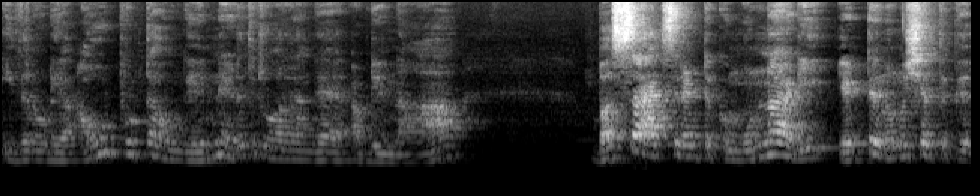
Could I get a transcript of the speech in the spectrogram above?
இதனுடைய அவுட்புட்டை அவங்க என்ன எடுத்துகிட்டு வர்றாங்க அப்படின்னா பஸ் ஆக்சிடென்ட்டுக்கு முன்னாடி எட்டு நிமிஷத்துக்கு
